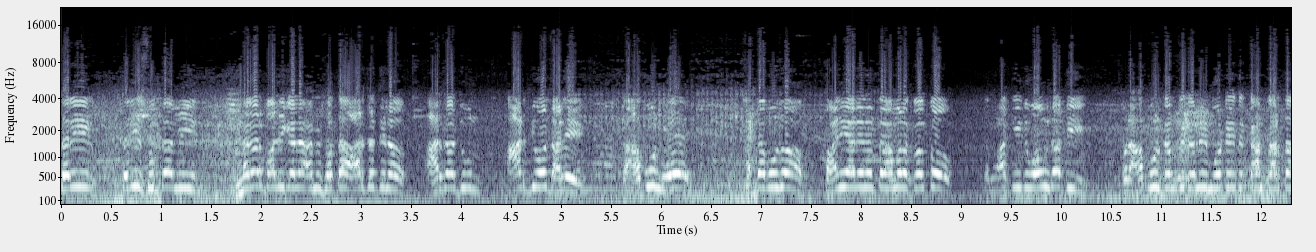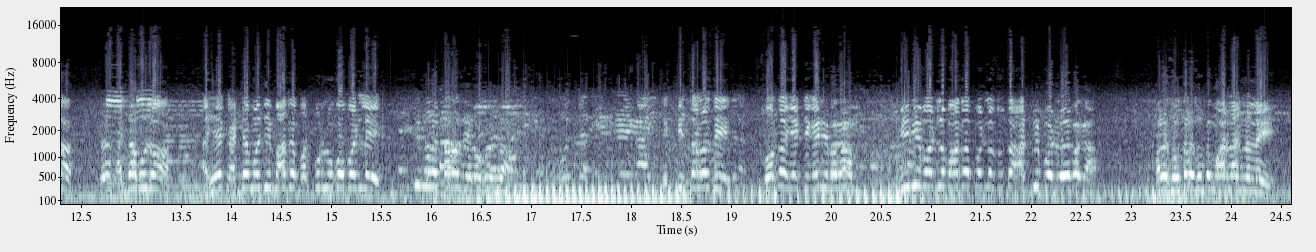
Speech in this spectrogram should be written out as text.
तरी तरी सुद्धा मी नगरपालिकेला आम्ही स्वतः अर्ज दिलं. अर्ज देऊन आठ दिवस झाले. तर आपण हे खड्डा मोजा पाणी आल्यानंतर आम्हाला कळतो. तर माती इथे वाहून जाती. पण आपण कमी कमी मोठे इथं काम करता. तर खड्डा मोजा हे खड्ड्यामध्ये मागे भरपूर लोक पडले. किती चालत त्रास आहे लोकांना? किती त्रास आहे? स्वतः या ठिकाणी बघा मी बी पडलो मागं पडलो स्वतः आज बी पडलो बघा. मला स्वतःला स्वतः मार लागलेलं आहे.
